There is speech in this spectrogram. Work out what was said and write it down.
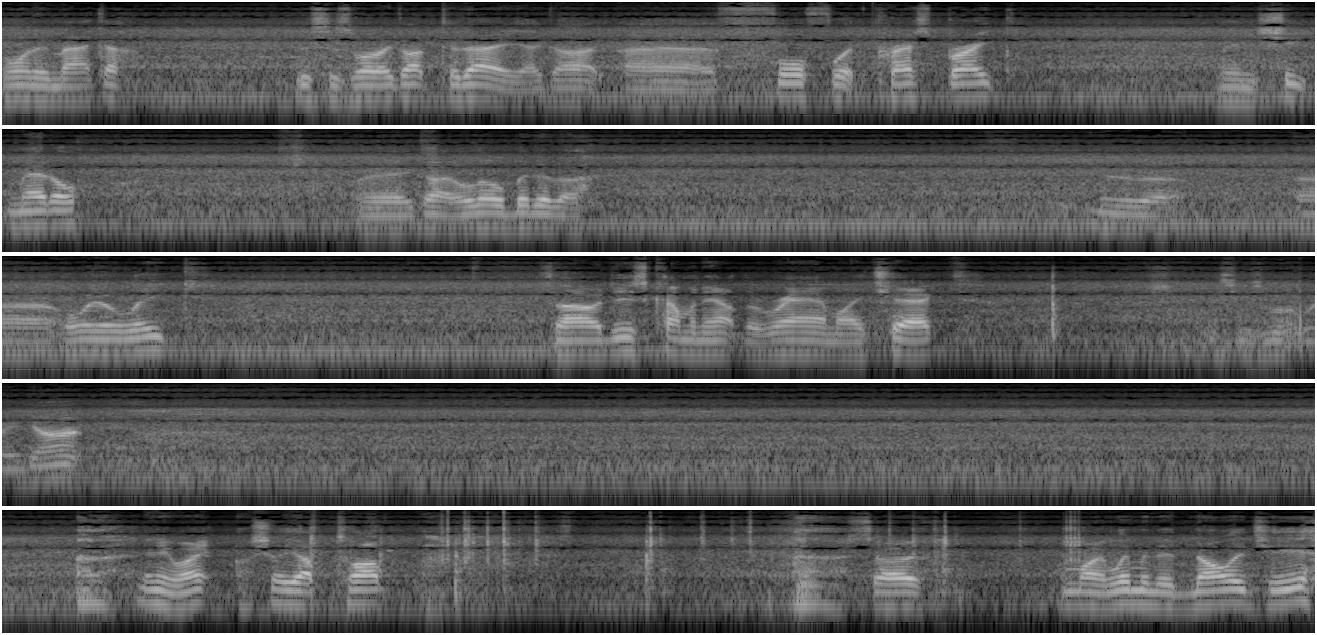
Morning Macca. This is what I got today. I got a 4 foot press brake in sheet metal. I got a little bit of a, bit of a uh, oil leak. So it is coming out the ram I checked. This is what we got. anyway, I'll show you up top. So, my limited knowledge here,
